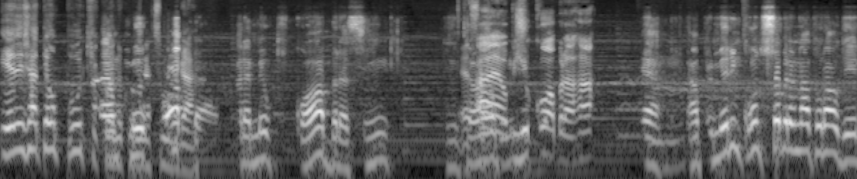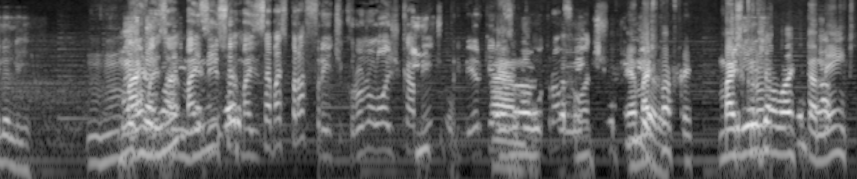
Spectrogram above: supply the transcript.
Ele já tem um Puck É quando começa o mangá. cara é meio que cobra, assim. Então ah, é, é, o o bicho cobra, aham. é o primeiro encontro sobrenatural dele ali. Uhum, Mas- Mas, mas- mas isso é, mas isso é mais pra frente. Cronologicamente, o primeiro que eles encontram é o Zod. Cronologicamente, o É mais pra frente. Mas Ele já- cronologicamente,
